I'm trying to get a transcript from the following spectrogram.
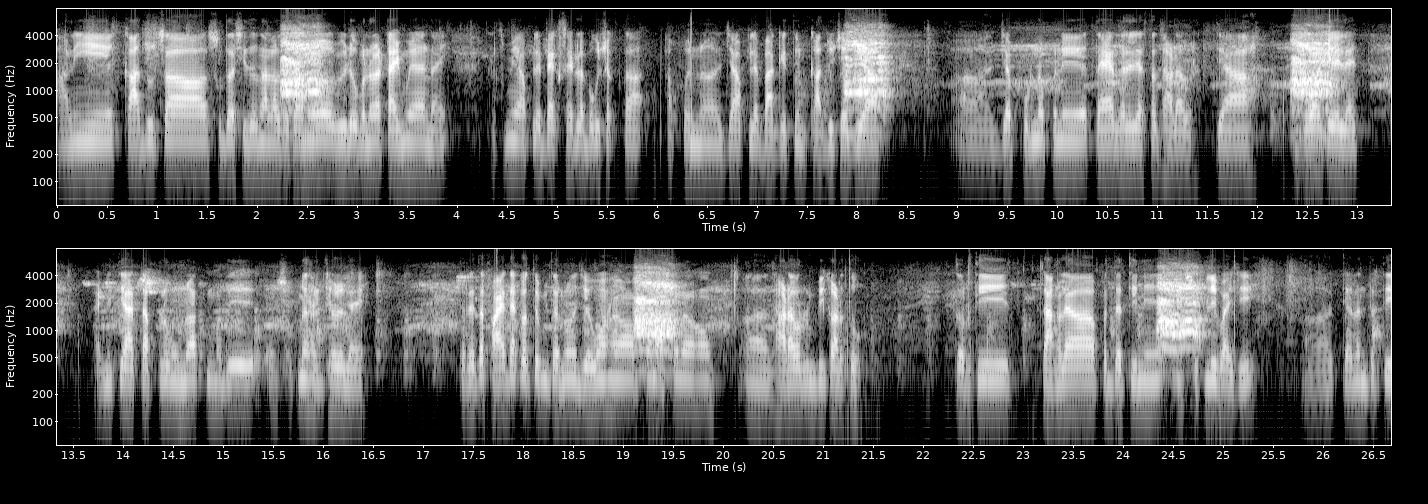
आणि काजूचा सुद्धा सीझन आला होता त्यामुळं व्हिडिओ बनवायला टाईम मिळाला नाही. तर तुम्ही आपल्या बॅक साईडला बघू शकता आपण ज्या आपल्या बागेतून काजूच्या बिया ज्या पूर्णपणे तयार झालेल्या असतात झाडावर त्या गोळा केलेल्या आहेत. आणि त्या आता आपलं उन्हातमध्ये सुकण्यासाठी ठेवलेलं आहे. तर याचा फायदा करतो मित्रांनो जेव्हा आपण आपण झाडावरून बी काढतो तर ती चांगल्या पद्धतीने सुकली पाहिजे. त्यानंतर ते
